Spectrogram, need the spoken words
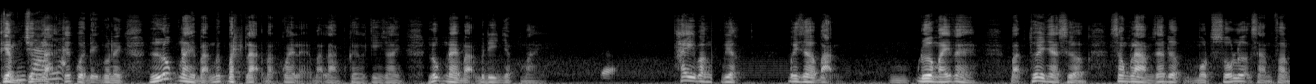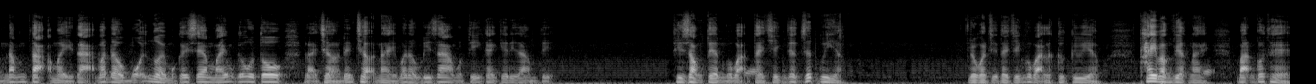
kiểm Đánh chứng lại lại. cái quyết định của mình. Lúc này bạn mới bật lại bạn quay lại bạn làm kế hoạch kinh doanh. Lúc này bạn mới đi nhập máy. Dạ. thay bằng việc bây giờ bạn đưa máy về bạn thuê nhà xưởng xong làm ra được một số lượng sản phẩm 5 tạ 7 tạ bắt đầu mỗi người một cái xe máy một cái ô tô lại chở đến chợ này bắt đầu đi ra một tí ngày kia đi ra một tí thì dòng tiền của bạn tài chính rất, rất nguy hiểm. Rồi quản trị tài chính của bạn là cực kỳ nguy hiểm. Thay bằng việc này bạn có thể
